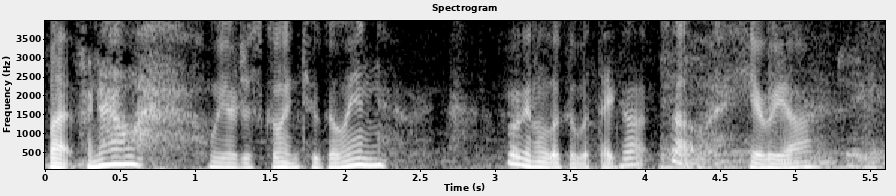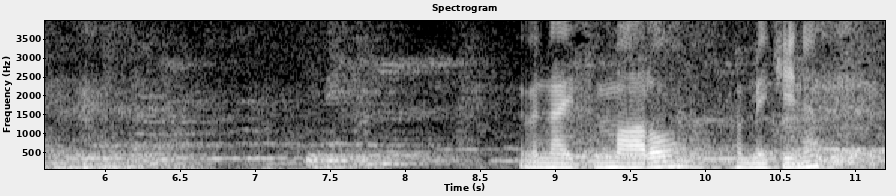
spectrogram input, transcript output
But for now, we are just going to go in. We're going to look at what they got. So, here we are. We have a nice model of Mykines.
